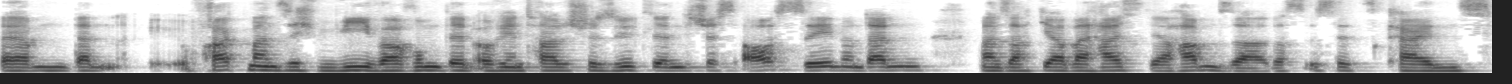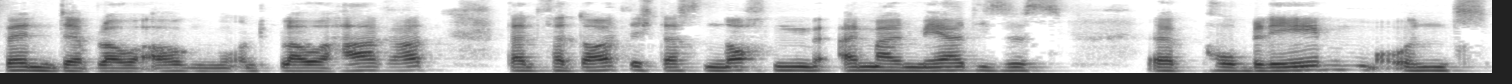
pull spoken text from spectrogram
ähm, dann fragt man sich, wie, warum denn orientalische südländisches Aussehen? Und dann, man sagt, ja, weil heißt der Hamza, das ist jetzt kein Sven, der blaue Augen und blaue Haare hat. Dann verdeutlicht das noch einmal mehr dieses äh, Problem und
